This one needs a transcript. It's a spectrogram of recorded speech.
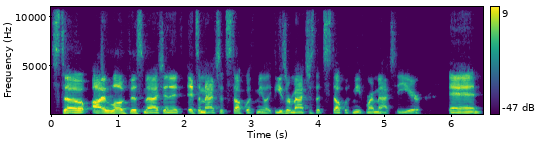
So I love this match, and it, it's a match that stuck with me. Like these are matches that stuck with me for my match of the year. And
